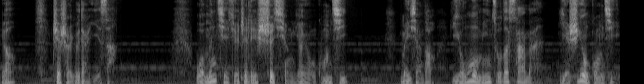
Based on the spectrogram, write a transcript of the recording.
哟。”这事儿有点意思啊！我们解决这类事情要用公鸡，没想到游牧民族的萨满也是用公鸡，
